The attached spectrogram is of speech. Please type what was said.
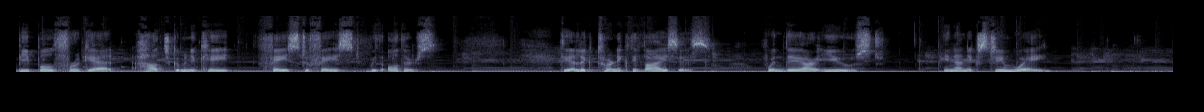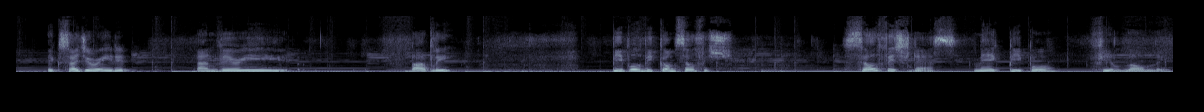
people forget how to communicate face to face with others. The electronic devices, when they are used in an extreme way, exaggerated and very badly, people become selfish. Selfishness make people feel lonely,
